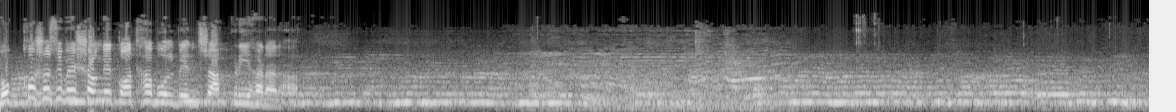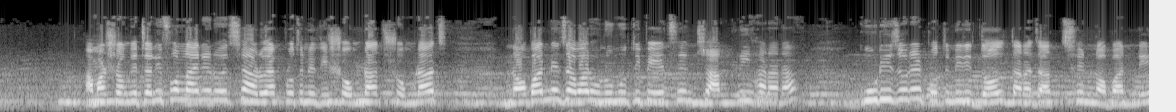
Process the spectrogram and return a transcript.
মুখ্য সচিবের সঙ্গে কথা বলবেন চাকরিহারারা। আমার সঙ্গে টেলিফোন লাইনে রয়েছে আরও এক প্রতিনিধি, সোমরাজ। সোমরাজ, নবান্নে যাওয়ার অনুমতি পেয়েছেন চাকরিহারারা। কুড়ি জনের প্রতিনিধি দল, তারা যাচ্ছেন নবান্নে।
